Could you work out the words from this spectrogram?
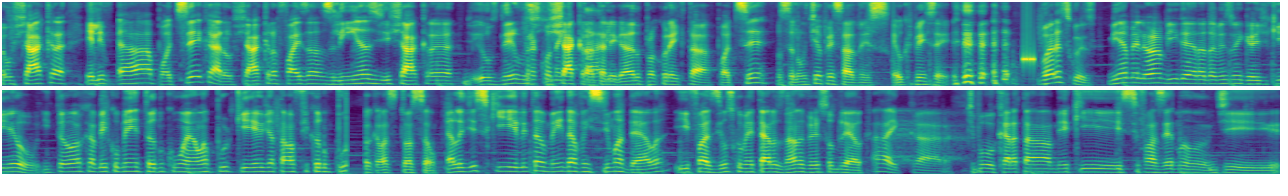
O chakra, ele. Ah, pode ser, cara. O chakra faz as linhas de chakra, os nervos Pra de chakra, tá ligado? Pra conectar. Pode ser? Você não tinha pensado nisso. Eu que pensei. Várias coisas. Minha melhor amiga era da mesma igreja que eu, então eu acabei comentando com ela porque eu já tava ficando puto aquela situação. Ela disse que ele também dava em cima dela e fazia uns comentários nada a ver sobre ela. Ai, cara. Tipo, o cara tá meio que se fazendo de,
